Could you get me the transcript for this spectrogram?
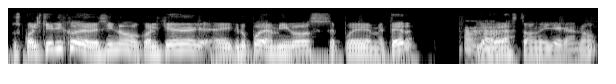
pues cualquier hijo de vecino o cualquier eh, grupo de amigos se puede meter y a ver hasta dónde llega, ¿no?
